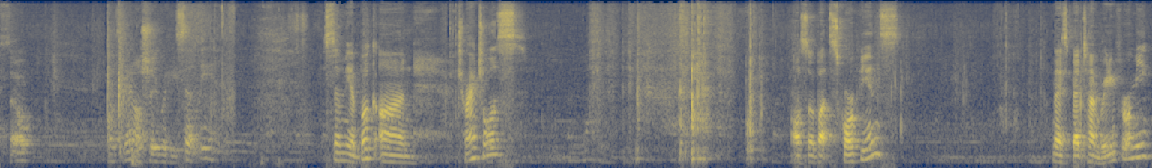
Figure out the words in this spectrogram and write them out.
So, once again, I'll show you what he sent me. Sent me a book on tarantulas. Also about scorpions. Nice bedtime reading for me.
